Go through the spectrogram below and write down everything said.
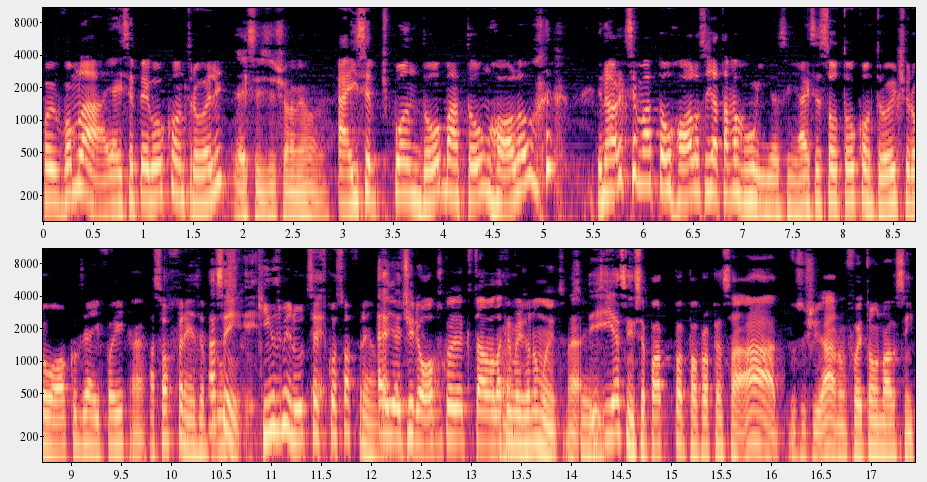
foi, vamos lá. E aí você pegou o controle, E aí você desistiu na mesma hora. aí você, tipo, andou, matou um hollow. E na hora que você matou o Hollow, você já tava ruim, assim. Aí você soltou o controle, tirou o óculos e aí foi É. a sofrência. Por Assim, uns 15 minutos você ficou sofrendo. É, e eu tirei o óculos coisa que tava lacrimejando muito. É, e, e assim, você pode pra, pra- pra pensar, ah, o sushi, ah, não foi tão nada assim.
